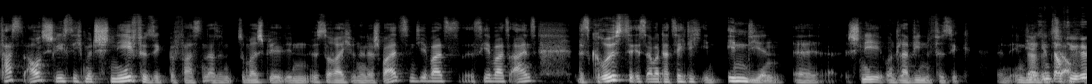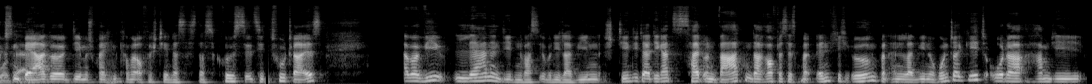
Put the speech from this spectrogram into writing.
fast ausschließlich mit Schneephysik befassen. Also zum Beispiel in Österreich und in der Schweiz sind jeweils, ist jeweils eins. Das größte ist aber tatsächlich in Indien Schnee- und Lawinenphysik. In Indien da sind auch die höchsten Berge. Berge, dementsprechend kann man auch verstehen, dass es das größte Institut da ist. Aber wie lernen die denn was über die Lawinen? Stehen die da die ganze Zeit und warten darauf, dass jetzt mal endlich irgendwann eine Lawine runtergeht? Oder haben die,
